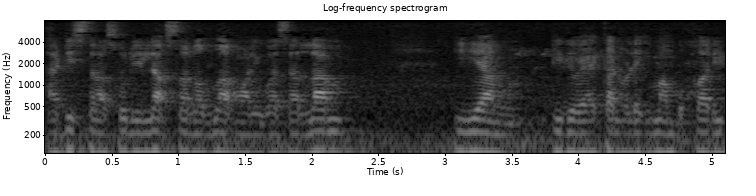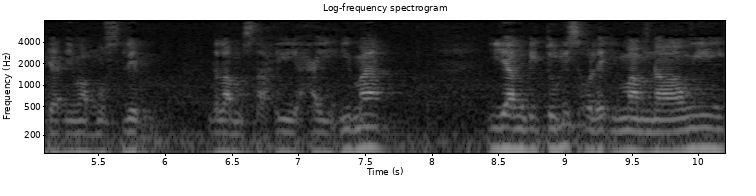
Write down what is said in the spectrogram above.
hadis Rasulullah sallallahu alaihi wasallam yang diriwayatkan oleh Imam Bukhari dan Imam Muslim dalam sahihaihima yang ditulis oleh Imam Nawawi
